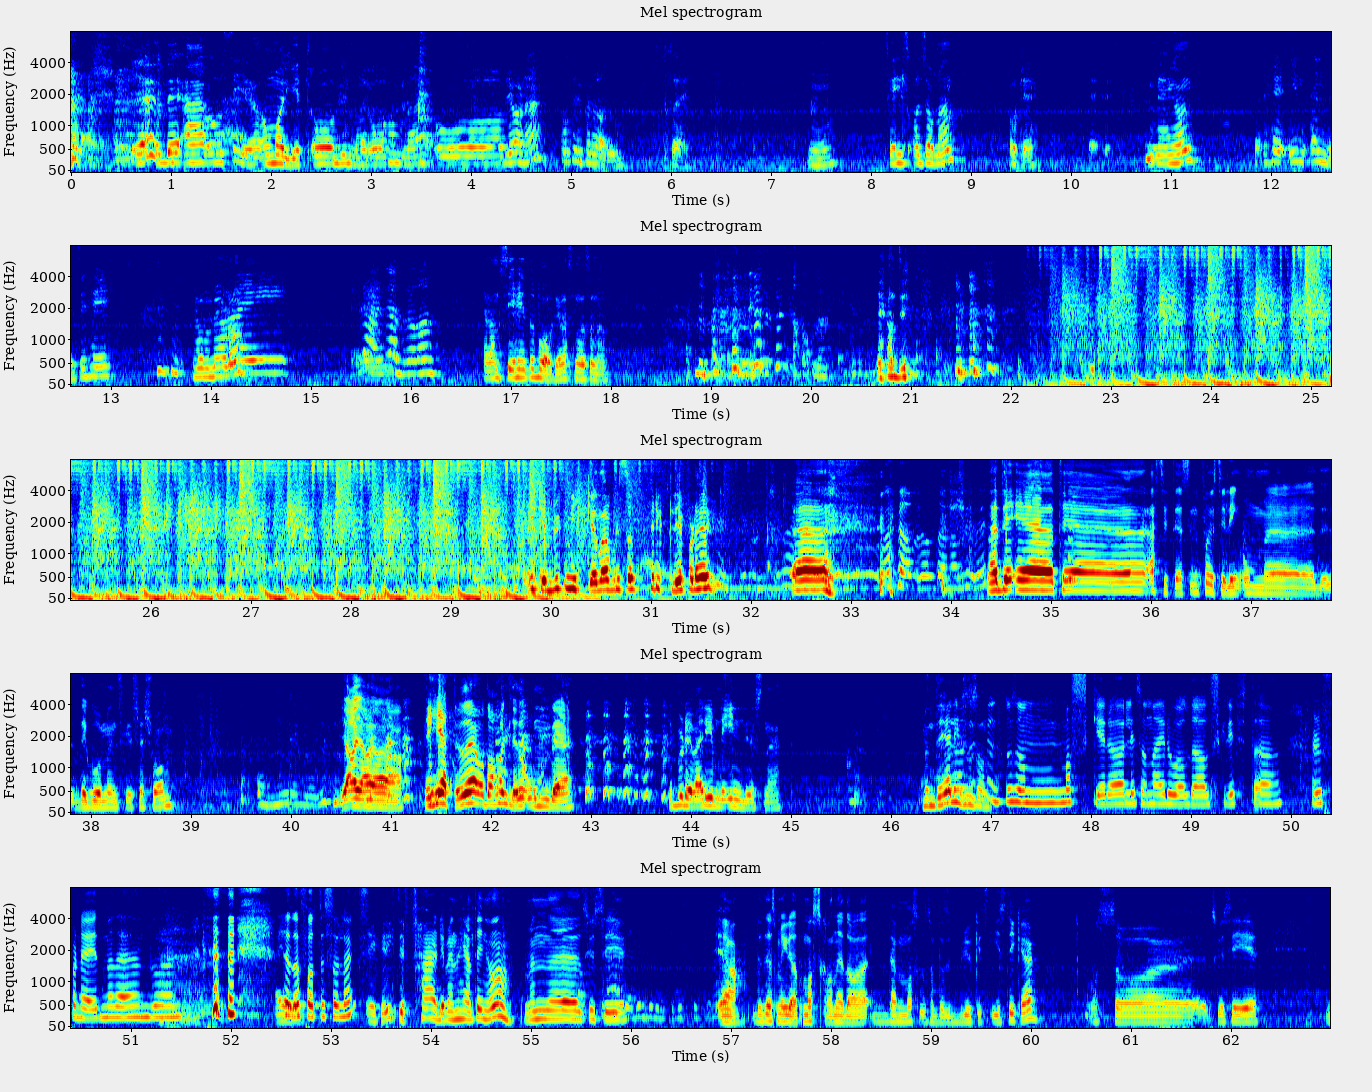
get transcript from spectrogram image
ja, det er og Sire og Margit og Gunnar og Hanne og Bjarne på tur på radioen. Så. Mm. Skal jeg hilse alle sammen? OK. Eh, Med en gang. Hei, inn- Endre sier hei. Hva noe mer, da? Ja, de sier hei tilbake, nesten alle sammen. Ja, du. Ikke bruk mikken, jeg blir så fryktelig flau. Eh, nei, det er til SIT sin forestilling om eh, det- gode mennesket sesjon. Ja, ja, ja, ja. Det heter jo det, og da handler det om det. Det burde være rimelig innlysende. Men det er liksom sånn. Har du funnet noen sånn masker og litt sånn Roald Dahl-skrift? Er du fornøyd med det du har, det du har fått til så langt? Jeg er ikke riktig ferdig med den helt ennå, da. Men uh, skal vi si Ja, det er det som er greit. Maskene er da de maskene som faktisk brukes i stykket. Og så eh, skal vi si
